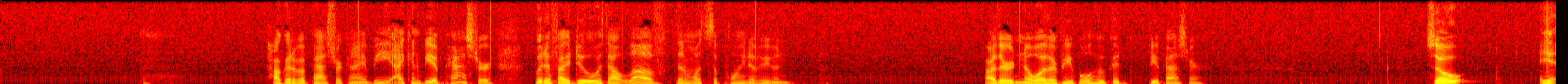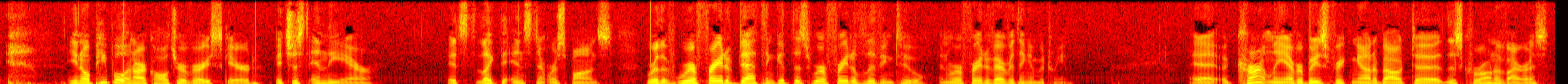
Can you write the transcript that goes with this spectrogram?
how good of a pastor can I be? I can be a pastor, but if I do it without love, then what's the point of even Are there no other people who could be a pastor? So, you know, people in our culture are very scared. It's just in the air. It's like the instant response. We're, the, we're afraid of death, and get this, we're afraid of living too. And we're afraid of everything in between. Uh, currently, everybody's freaking out about uh, this coronavirus.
